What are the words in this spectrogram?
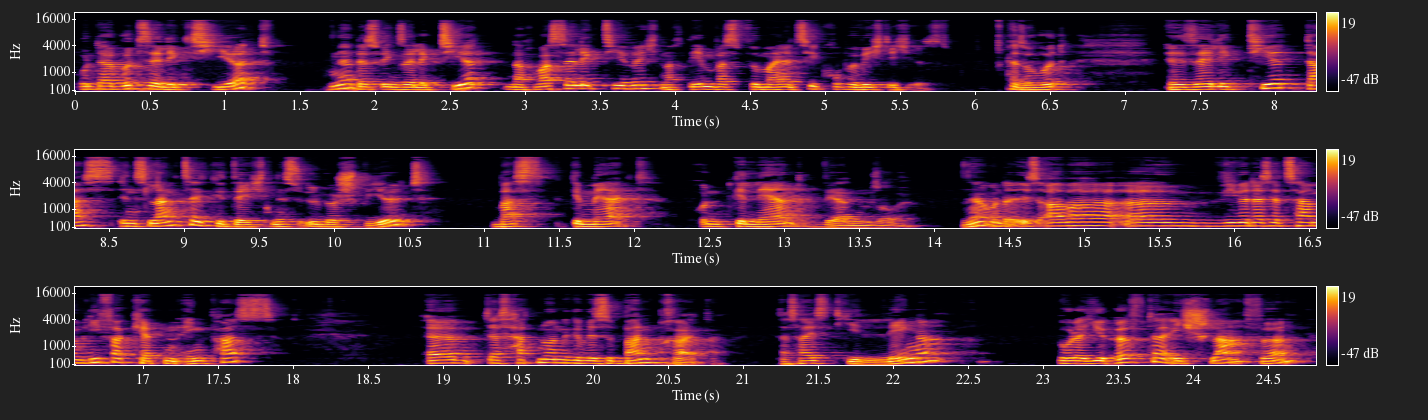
Und da wird selektiert. Ne, deswegen selektiert. Nach was selektiere ich? Nach dem, was für meine Zielgruppe wichtig ist. Also wird äh, selektiert das ins Langzeitgedächtnis überspielt, was gemerkt und gelernt werden soll. Ne, und da ist aber, äh, wie wir das jetzt haben, Lieferkettenengpass. Äh, das hat nur eine gewisse Bandbreite. Das heißt, je länger oder je öfter ich schlafe,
